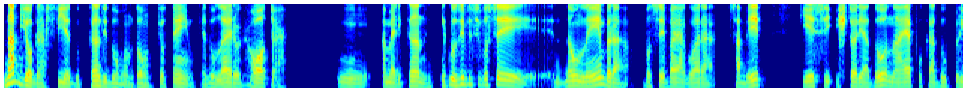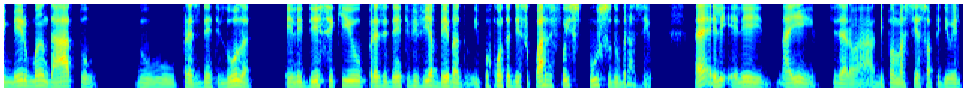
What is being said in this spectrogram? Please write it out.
na biografia do Cândido Rondon, que eu tenho, que é do Larry Rotter, um americano, inclusive se você não lembra, você vai agora saber que esse historiador, na época do primeiro mandato do presidente Lula, ele disse que o presidente vivia bêbado e por conta disso quase foi expulso do Brasil. É, ele ele aí fizeram a diplomacia só pediu ele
